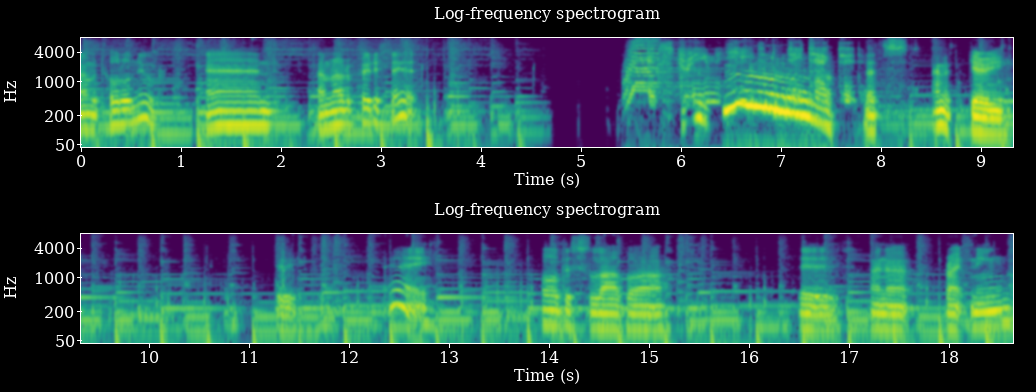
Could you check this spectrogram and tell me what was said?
I'm a total noob. And I'm not afraid to say it. That's kind of scary. Hey. All this lava is kind of frightening.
